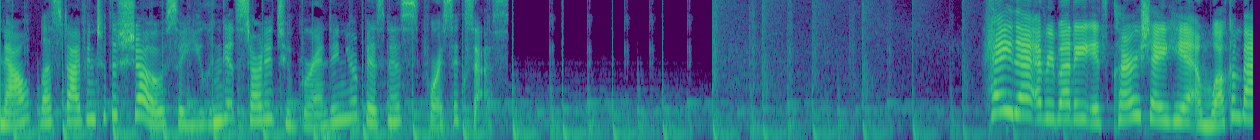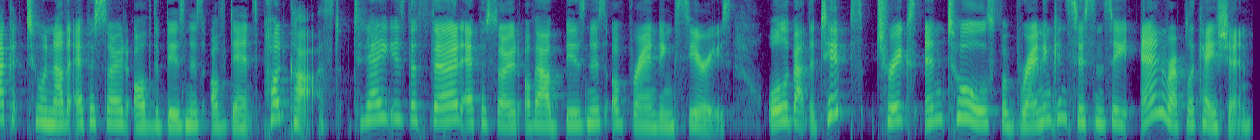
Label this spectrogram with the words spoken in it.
Now, let's dive into the show so you can get started to branding your business for success. Hey there, everybody. It's Claire O'Shea here, and welcome back to another episode of the Business of Dance podcast. Today is the third episode of our Business of Branding series, all about the tips, tricks, and tools for branding consistency and replication.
